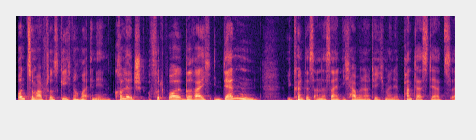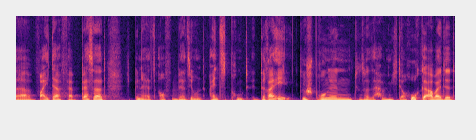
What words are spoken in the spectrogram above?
Und zum Abschluss gehe ich nochmal in den College-Football-Bereich, denn wie könnte es anders sein? Ich habe natürlich meine Panther-Stats äh, weiter verbessert. Ich bin ja jetzt auf Version 1.3 gesprungen, beziehungsweise habe mich da hochgearbeitet.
